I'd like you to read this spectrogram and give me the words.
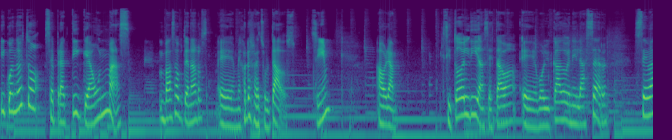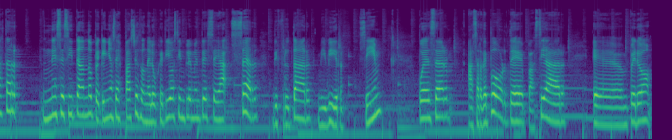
Y cuando esto se practique aún más, vas a obtener eh, mejores resultados. ¿sí? Ahora, si todo el día se estaba eh, volcado en el hacer, se va a estar necesitando pequeños espacios donde el objetivo simplemente sea ser, disfrutar, vivir. ¿sí? Puede ser hacer deporte, pasear, eh, pero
